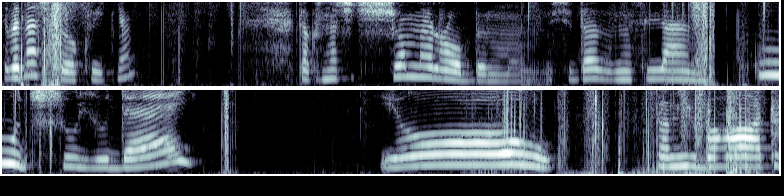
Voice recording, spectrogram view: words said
19 квітня. Так, значить, що ми робимо? Сюди населяємо кучу людей. Йоу! Там їх багато.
